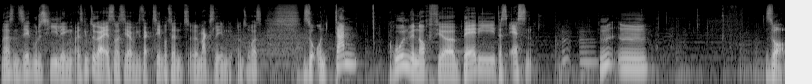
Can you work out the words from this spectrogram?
Das ist ein sehr gutes Healing. Es gibt sogar Essen, was ja, wie gesagt, 10% äh, Max-Leben gibt und sowas. So, und dann holen wir noch für Baddy das Essen. Mm -mm. So,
